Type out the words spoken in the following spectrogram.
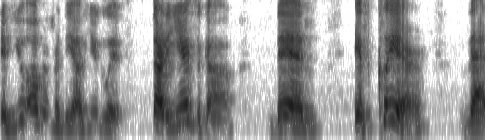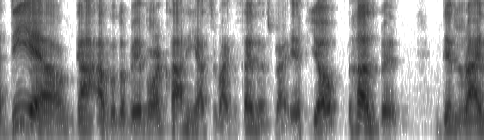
if you opened for D.L. Hughley 30 years ago, then it's clear that DL got a little bit more clout. He has the right to say this. Now, if your husband didn't write,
